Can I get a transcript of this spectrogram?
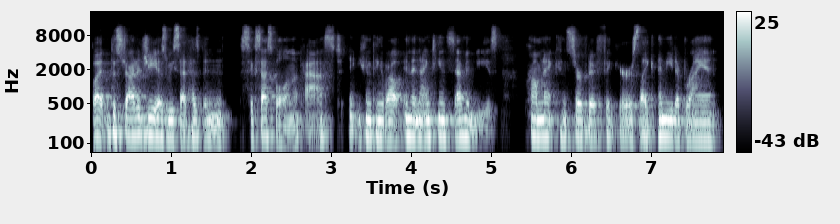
But the strategy, as we said, has been successful in the past. You can think about in the 1970s, prominent conservative figures like Anita Bryant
